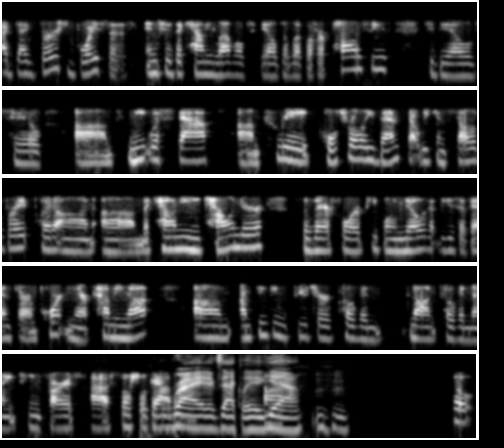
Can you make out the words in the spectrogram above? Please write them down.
a diverse voices into the county level to be able to look over policies, to be able to um, meet with staff, um, create cultural events that we can celebrate, put on um, the county calendar, so therefore people know that these events are important, they're coming up. Um, I'm thinking future COVID, non-COVID 19, far as uh, social gatherings. Right, exactly. Uh, yeah. hmm So,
